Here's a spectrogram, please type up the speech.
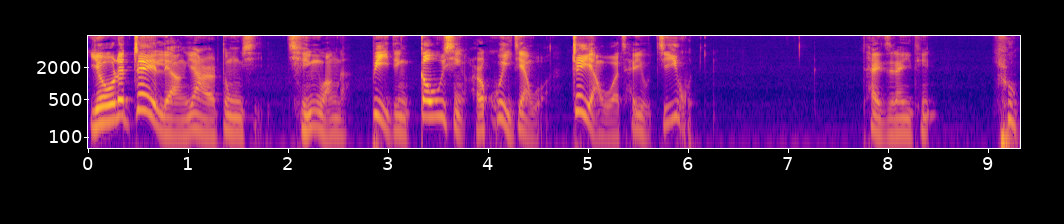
有了这两样东西，秦王呢必定高兴而会见我，这样我才有机会。太子丹一听，哟，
